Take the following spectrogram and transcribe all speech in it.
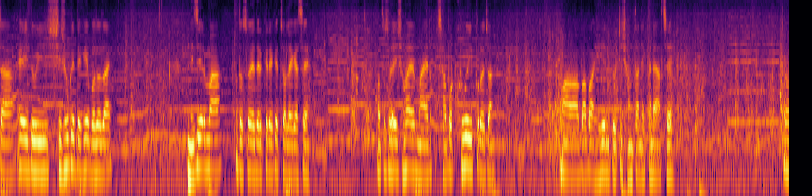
যা এই দুই শিশুকে দেখে বোঝা যায়। নিজের মা অথচ এদেরকে রেখে চলে গেছে। অথচ এই সময় মায়ের সাপোর্ট খুবই প্রয়োজন। মা বাবাহীন দুটি সন্তান এখানে আছে। তো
